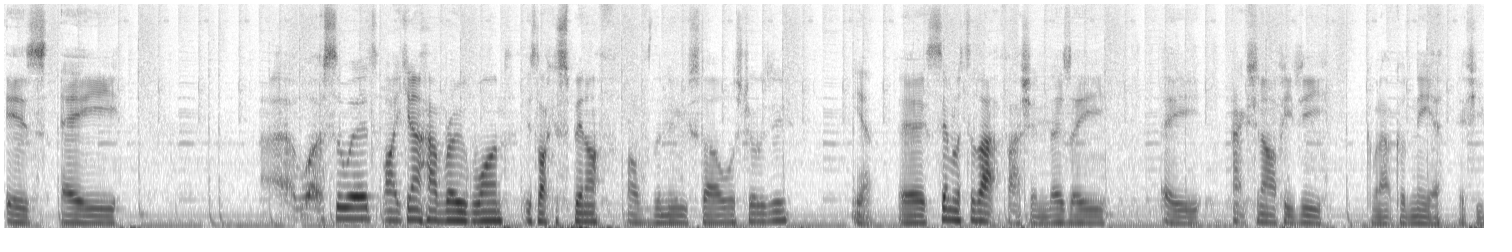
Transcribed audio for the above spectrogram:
is a uh, what's the word? Like you know how Rogue One is like a spin-off of the new Star Wars trilogy. yeah. Uh, similar to that fashion, there's a a action RPG coming out called Nier. If you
